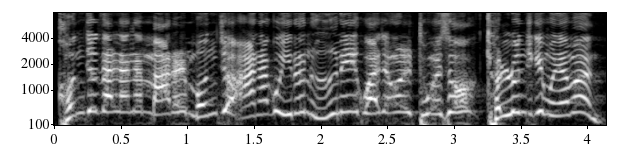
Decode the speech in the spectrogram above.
건져 달라는 말을 먼저 안 하고 이런 은혜의 과정을 통해서 결론적인 뭐냐면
